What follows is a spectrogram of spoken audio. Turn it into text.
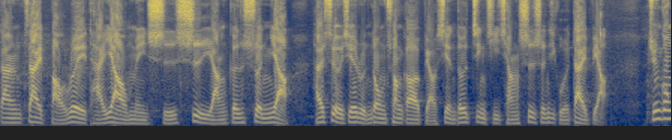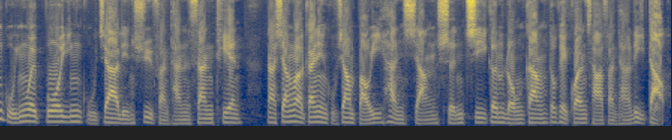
但在宝瑞、台药、美食、世阳跟顺药，还是有一些轮动创高的表现，都是近期强势生技股的代表。军工股因为波音股价连续反弹了三天，那相关的概念股像宝一、汉翔、神机跟龙钢都可以观察反弹的力道。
